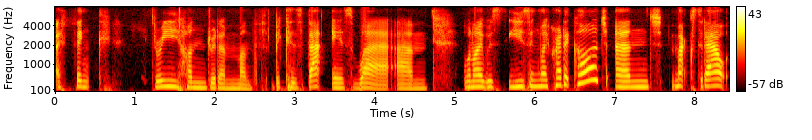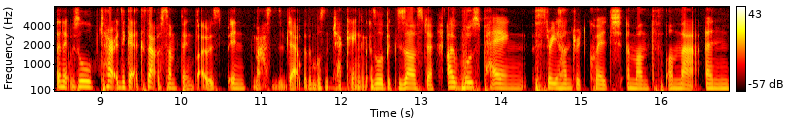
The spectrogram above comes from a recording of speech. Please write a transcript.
I think, three hundred a month because that is where um, when I was using my credit card and maxed it out, and it was all terrible to get because that was something that I was in massive debt with and wasn't checking. It was all a big disaster. I was paying three hundred quid a month on that, and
